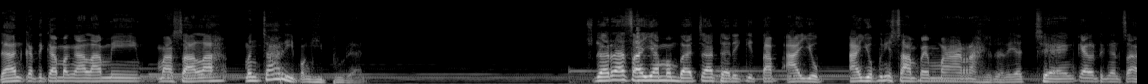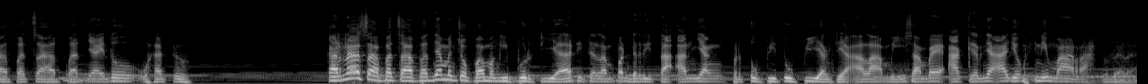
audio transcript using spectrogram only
Dan ketika mengalami masalah mencari penghiburan. Saudara saya membaca dari kitab Ayub. Ayub ini sampai marah saudara ya, jengkel dengan sahabat-sahabatnya itu waduh. Karena sahabat-sahabatnya mencoba menghibur dia di dalam penderitaan yang bertubi-tubi yang dia alami sampai akhirnya Ayub ini marah saudara.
